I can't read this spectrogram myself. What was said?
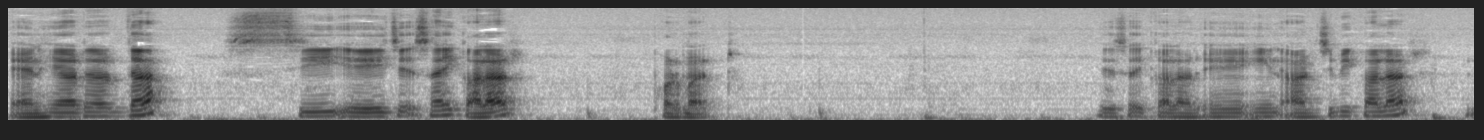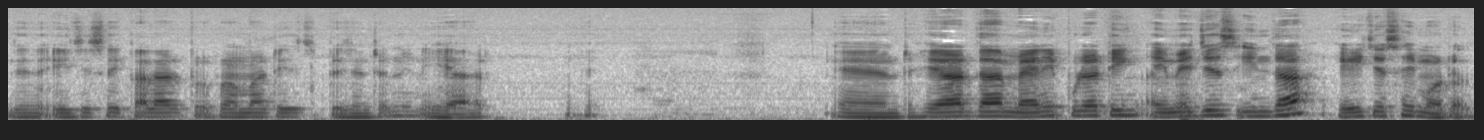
And here are the CHSI color format. HSI color in, in RGB color the HSI color format is presented in here okay. and here are the manipulating images in the HSI model.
